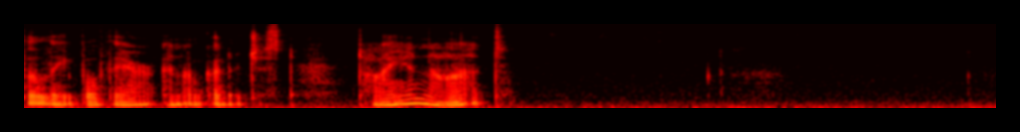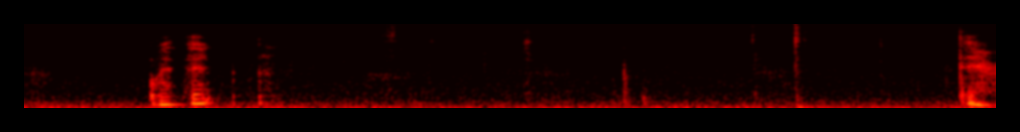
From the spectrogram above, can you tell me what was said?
the label there. And I'm going to just tie a knot with it. There.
